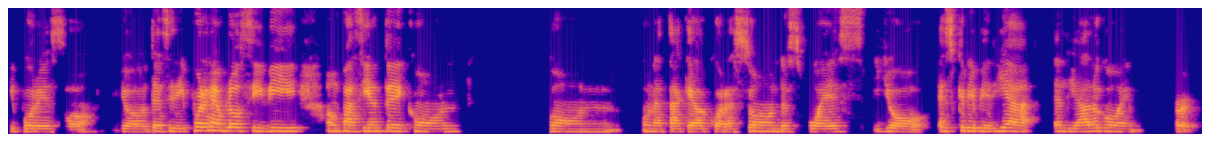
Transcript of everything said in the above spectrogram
Y por eso yo decidí, por ejemplo, si vi a un paciente con, con un ataque al corazón, después yo escribiría el diálogo en, er,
